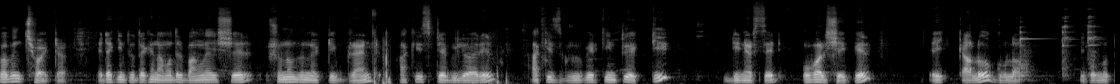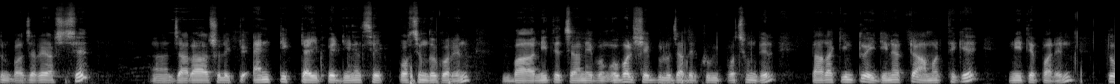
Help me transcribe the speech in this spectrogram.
পাবেন ছয়টা। এটা কিন্তু দেখেন আমাদের বাংলাদেশের সুনামধন্য একটি ব্র্যান্ড আকিস টেবিলওয়ারের আকিস গ্রুপের কিন্তু একটি ডিনার সেট, ওভাল শেপের এই কালো গোলাপ। এটা নতুন বাজারে আসছে। যারা আসলে একটু অ্যান্টিক টাইপের ডিনার সেট পছন্দ করেন বা নিতে চান এবং ওভাল শেপগুলো যাদের খুবই পছন্দের, তারা কিন্তু এই ডিনারটা আমার থেকে নিতে পারেন। তো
